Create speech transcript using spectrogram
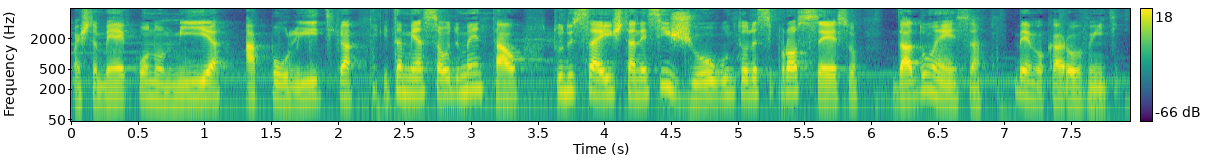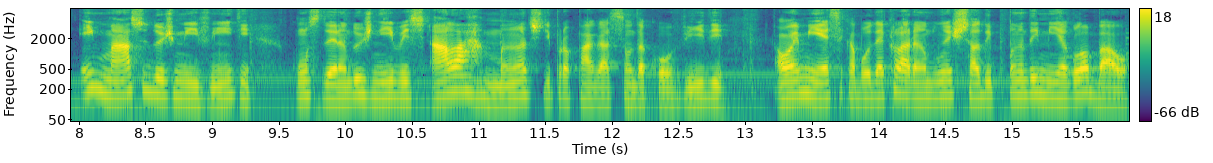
mas também a economia, a política e também a saúde mental. Tudo isso aí está nesse jogo, em todo esse processo da doença. Bem, meu caro ouvinte, em março de 2020, considerando os níveis alarmantes de propagação da Covid, a OMS acabou declarando um estado de pandemia global,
